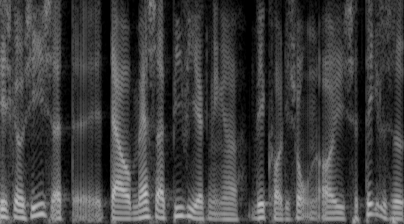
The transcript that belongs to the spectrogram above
Det skal jo siges, at øh, der er jo masser af bivirkninger ved kortison, og i særdeleshed,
